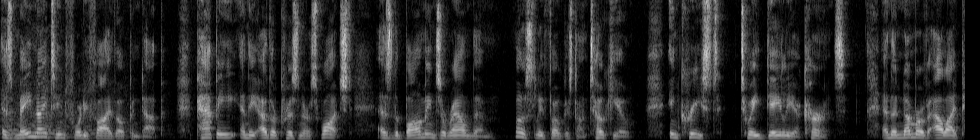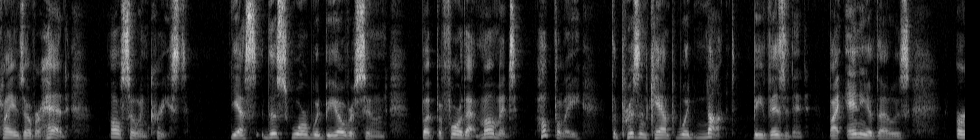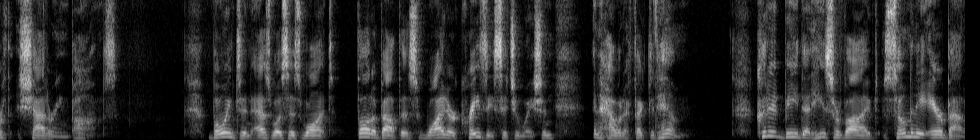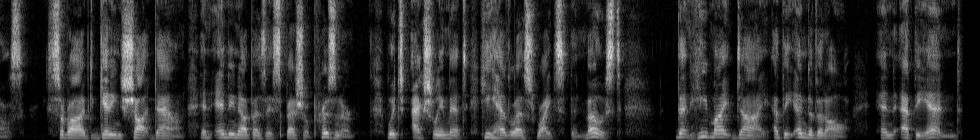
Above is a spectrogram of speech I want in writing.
As May 1945 opened up, Pappy and the other prisoners watched as the bombings around them, mostly focused on Tokyo, increased to a daily occurrence, and the number of Allied planes overhead also increased. Yes, this war would be over soon, but before that moment, hopefully, the prison camp would not be visited by any of those earth shattering bombs. Boyington, as was his wont, thought about this wider crazy situation and how it affected him. Could it be that he survived so many air battles, survived getting shot down, and ending up as a special prisoner, which actually meant he had less rights than most, that he might die at the end of it all, and at the end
